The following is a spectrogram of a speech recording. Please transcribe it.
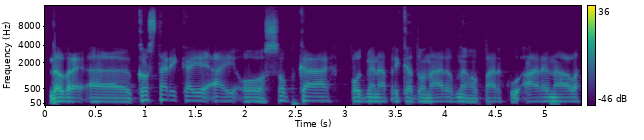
Dobre, uh, Kostarika je aj o sopkách. Poďme napríklad do Národného parku Arenal.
